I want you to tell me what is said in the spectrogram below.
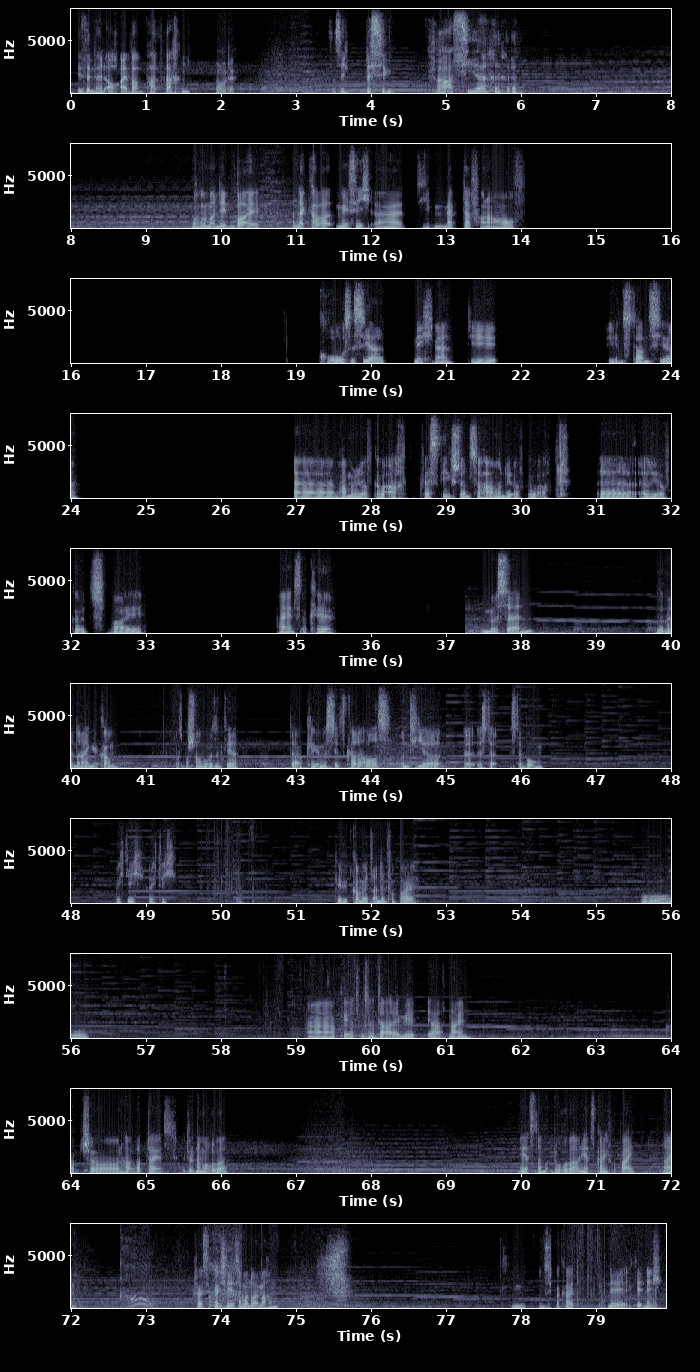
Wir sind halt auch einfach ein paar Drachen, Leute. Ist das nicht ein bisschen krass hier? Machen wir mal nebenbei undercover-mäßig äh, die Map davon auf. Groß ist sie ja nicht, ne? Die, die Instanz hier. Ähm, Harmonielaufgabe 8. Questgegenstand zu Harmonielaufgabe 8. Äh, die Aufgabe 2. 1, okay. Wir müssen. Wo sind wir denn reingekommen? Kurz mal schauen, wo sind wir? Da, okay, wir müssen jetzt geradeaus und hier äh, ist, der, ist der Bogen. Richtig? Richtig. Okay, wir kommen jetzt an dem vorbei. Oh. Ah, okay, jetzt müssen wir da irgendwie... Ja, nein. Kommt schon, haut ab da jetzt. Wir tun nochmal rüber. Jetzt nochmal du rüber und jetzt komme ich vorbei. Nein. Scheiße, kann ich den jetzt nochmal neu machen? Unsichtbarkeit? Nee, geht nicht.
